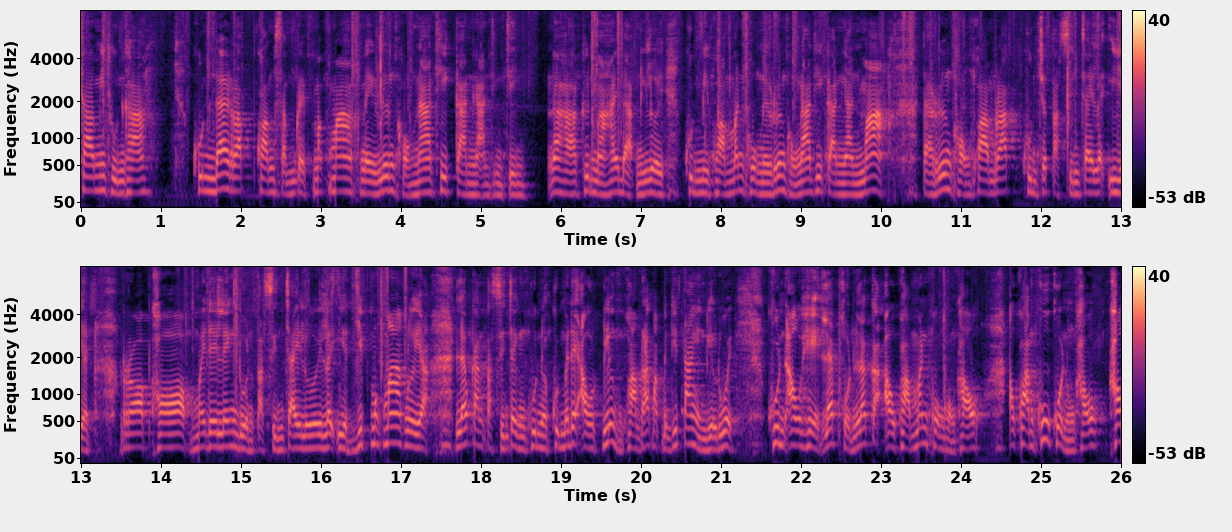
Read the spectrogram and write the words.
ชาวมีถุนคะ คุณได้รับความสำเร็จมาก ๆ ในเรื่องของหน้าที่การงานจริง ๆ นะคะขึ้นมาให้แบบนี้เลย คุณมีความมั่นคงในเรื่องของหน้าที่การงานมาก แต่เรื่องของความรักคุณจะตัดสินใจละเอียด รอบคอบไม่ได้เร่งด่วนตัดสินใจเลยละเอียดยิบมากๆเลยอะแล้วการตัดสินใจของคุณเนี่ยคุณไม่ได้เอาเรื่องของความรักมาเป็นที่ตั้งอย่างเดียวด้วย คุณเอาเหตุและผลแล้วก็เอาความมั่นคงของเขา เอาความคู่ควรของเขาเข้า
